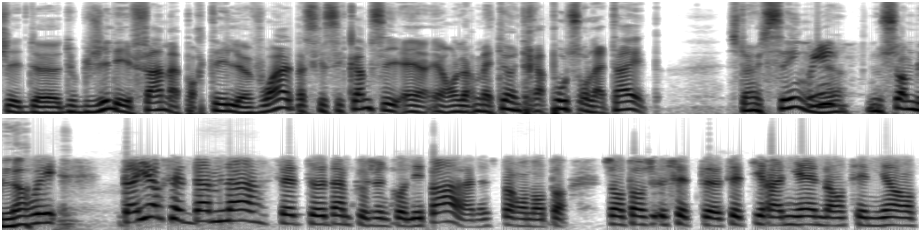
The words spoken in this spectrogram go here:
c'est d'obliger les femmes à porter le voile parce que c'est comme si euh, on leur mettait un drapeau sur la tête. C'est un signe. Oui. là. Nous sommes là. Oui. D'ailleurs, cette dame-là, cette dame que je ne connais pas, n'est-ce pas On entend, j'entends je- cette cette iranienne enseignante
